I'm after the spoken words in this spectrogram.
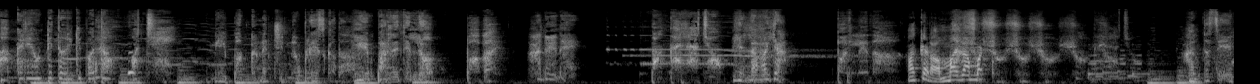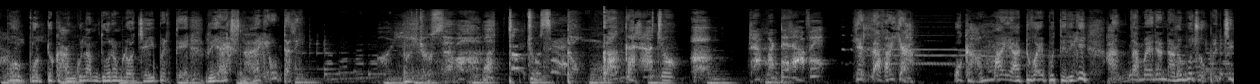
అక్కడే ఉంటే దొరికిపోతావు. వచ్చే. నీ పక్కన చిన్న ప్లేస్ కదా. ఏం పర్లేదు ఎల్లు బాబాయ్. అనేనే బంగారాజు. ఎల్లవయ్యా. పర్లేదా? అక్కడ అమ్మాయి షూ. అంతసేపు పొట్టుకు అంగుళం దూరంలో చేయి పెడితే రియాక్షన్ అలాగే ఉంటది. నువ్వు చూసావా? మొత్తం చూసా. బంగారాజు. రమ్మంటే రావే. ఎల్లవయ్యా. ఒక అమ్మాయి అటువైపు తిరిగి అందమైన నడుము చూపించి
